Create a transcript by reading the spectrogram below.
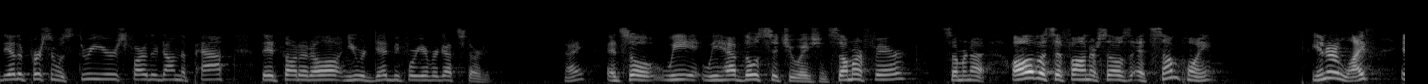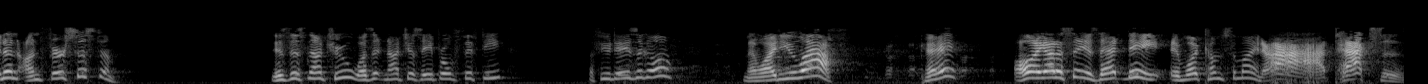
the other person was three years farther down the path. They had thought it all, and you were dead before you ever got started. Right? And so we, we have those situations. Some are fair, some are not. All of us have found ourselves at some point in our life in an unfair system. Is this not true? Was it not just April 15th a few days ago? Now, why do you laugh? Okay? All I got to say is that date, and what comes to mind? Ah, taxes,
